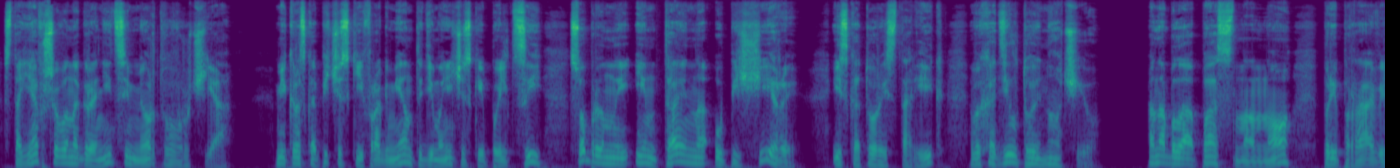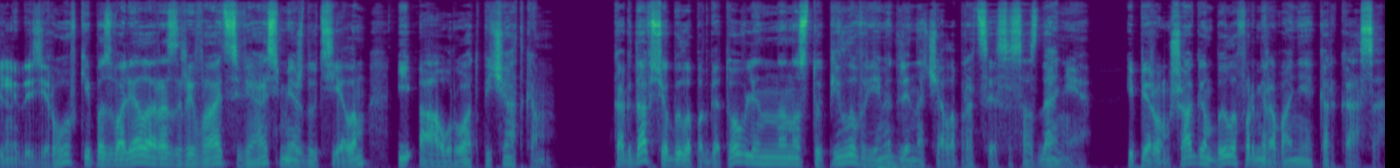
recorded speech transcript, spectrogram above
стоявшего на границе мертвого ручья. Микроскопические фрагменты демонической пыльцы, собранные им тайно у пещеры, из которой старик выходил той ночью – она была опасна, но при правильной дозировке позволяла разрывать связь между телом и ауру отпечатком. Когда все было подготовлено, наступило время для начала процесса создания. И первым шагом было формирование каркаса.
